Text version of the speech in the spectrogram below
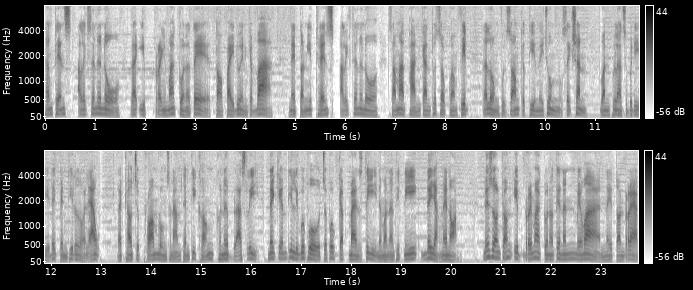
ทั้งเทนส์อเล็กซานเดอร์โนและอิบราฮิมาโกนาเต้ต่อไปด้วยนะครับว่า ในตอนนี้เทรนส์อเล็กซานโนสามารถผ่านการทดสอบความฟิต และลงฝึกซ้อมกับทีมในช่วงเซสชั่นวันพฤหัสบดีได้เป็นที่เรียบร้อยแล้ว และเขาจะพร้อมลงสนามแทนที่ของคอนเนอร์บลัสลีย์ในเกมที่ลิเวอร์พูลจะพบกับแมนซิตี้ในวันอาทิตย์นี้ได้อย่างแน่นอน ในส่วนของอิบไรมาโกนาเต้นั้นแม้ว่าในตอนแรก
